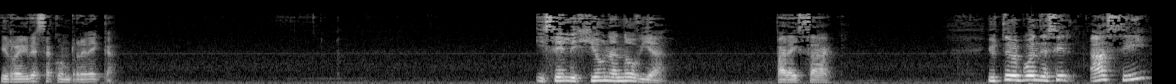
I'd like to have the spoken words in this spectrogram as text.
y regresa con Rebeca. Y se eligió una novia para Isaac. Y ustedes me pueden decir, ah, sí,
